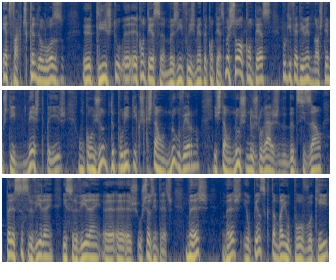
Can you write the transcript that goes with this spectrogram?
é de facto escandaloso eh, que isto eh, aconteça, mas infelizmente acontece. Mas só acontece porque efetivamente nós temos tido neste país um conjunto de políticos que estão no governo e estão nos, nos lugares de, de, decisão para se servirem e servirem uh, uh, os seus interesses. Mas, mas eu penso que também o povo aqui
